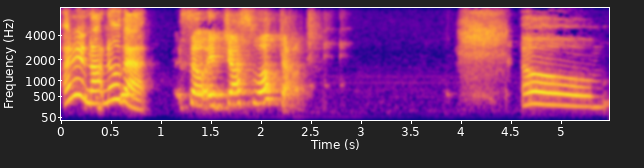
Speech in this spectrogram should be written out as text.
I did not know that. So it just worked out. Oh,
